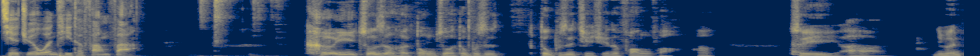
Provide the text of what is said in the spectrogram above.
解决问题的方法。刻意做任何动作都不是，都不是解决的方法啊！所以啊，你们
